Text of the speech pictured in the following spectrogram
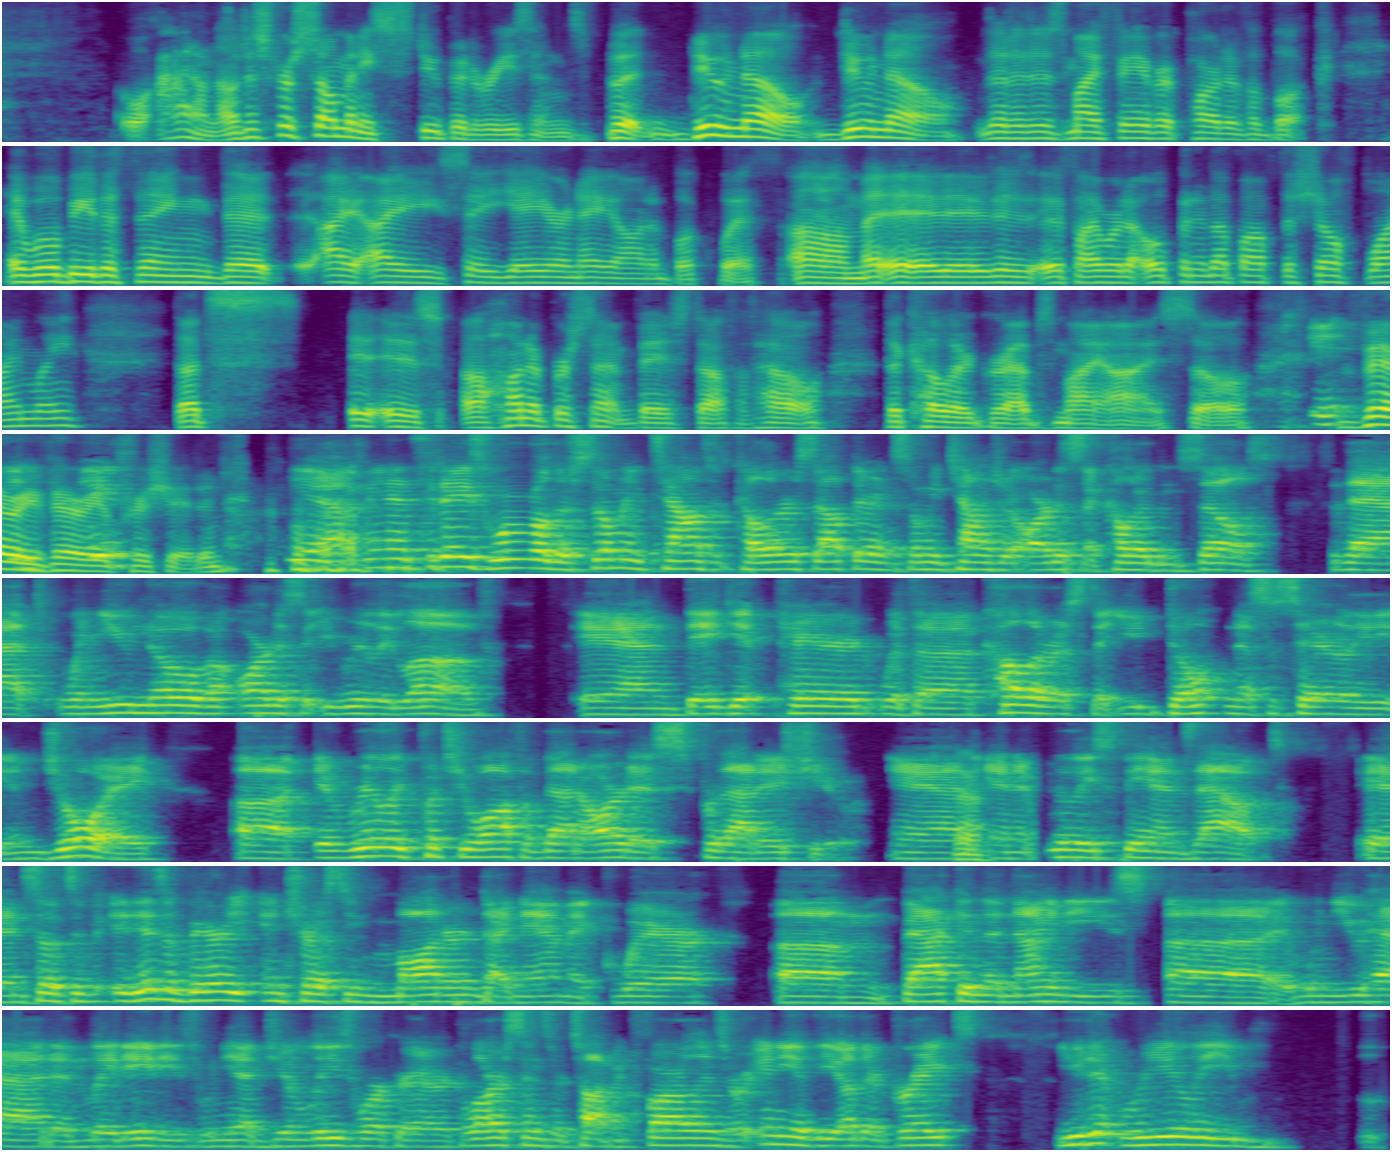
well, I don't know, just for so many stupid reasons. But do know, do know that it is my favorite part of a book. It will be the thing that I, I say yay or nay on a book with. Um, it, it is, if I were to open it up off the shelf blindly, that's it is a hundred percent based off of how the color grabs my eyes. So it, very, very appreciated. yeah, I mean, in today's world, there's so many talented colorists out there, and so many talented artists that color themselves. That when you know of an artist that you really love, and they get paired with a colorist that you don't necessarily enjoy, uh, it really puts you off of that artist for that issue, and yeah. and it really stands out. And so it's a, it is a very interesting modern dynamic where um, back in the 90s uh, when you had in late 80s when you had jim lee's work or erik larsen's or todd mcfarlane's or any of the other greats you didn't really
